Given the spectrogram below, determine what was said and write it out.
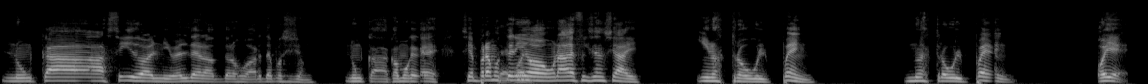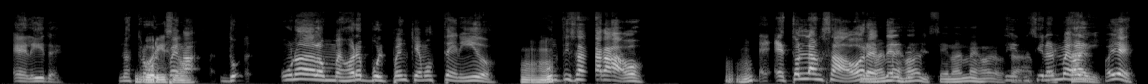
nunca ha sido el nivel de los, de los jugadores de posición. Nunca, como que siempre hemos De tenido acuerdo. una deficiencia ahí. Y nuestro bullpen, nuestro bullpen, oye, elite. Nuestro Durísimo. bullpen, uno de los mejores bullpen que hemos tenido. Ujú, Punto y se acabó. E- Estos Si lanzadores, no es del- mejor, si no es mejor. o si- sea, si no es está mejor, ahí, oye.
